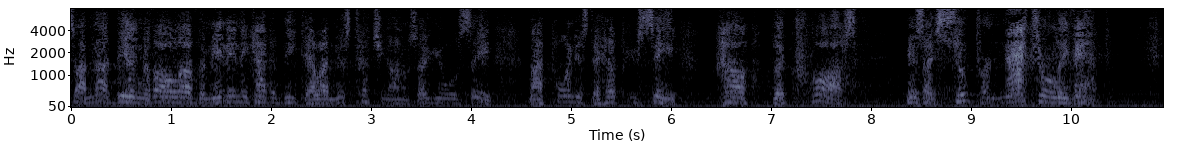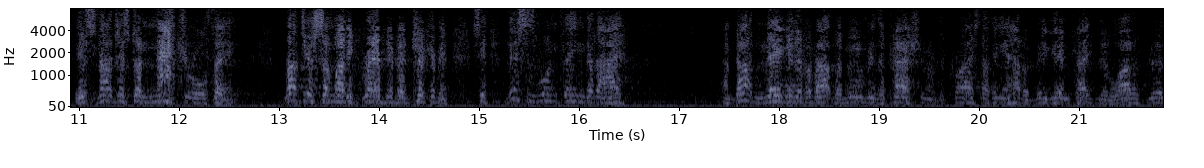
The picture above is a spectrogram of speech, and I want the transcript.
so I'm not dealing with all of them in any kind of detail. I'm just touching on them so you will see. My point is to help you see how the cross is a supernatural event. It's not just a natural thing. Not just somebody grabbed him and took him in. See, this is one thing that I, I'm not negative about the movie The Passion of the Christ. I think it had a big impact, did a lot of good.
